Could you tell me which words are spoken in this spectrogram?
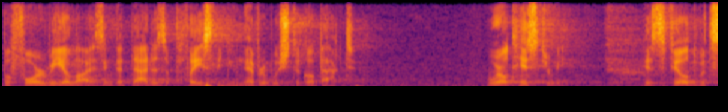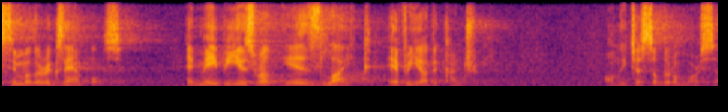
before realizing that that is a place that you never wish to go back to. World history is filled with similar examples. And maybe Israel is like every other country, only just a little more so.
